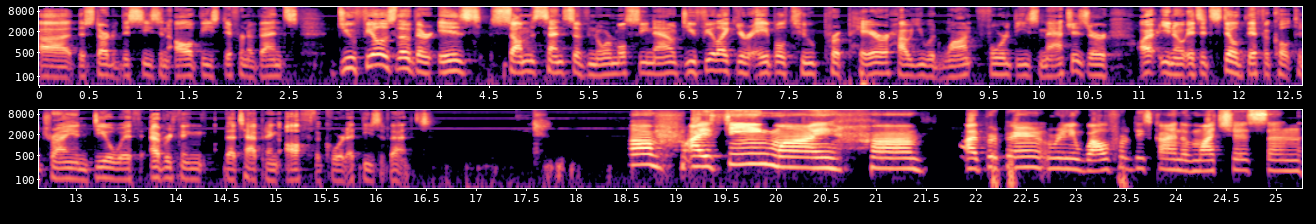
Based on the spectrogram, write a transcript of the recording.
uh, the start of this season, all of these different events, do you feel as though there is some sense of normalcy now? Do you feel like you're able to prepare how you would want for these matches, or are, you know, is it still difficult to try and deal with everything that's happening off the court at these events? Um, I think my um, I prepare really well for these kind of matches, and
